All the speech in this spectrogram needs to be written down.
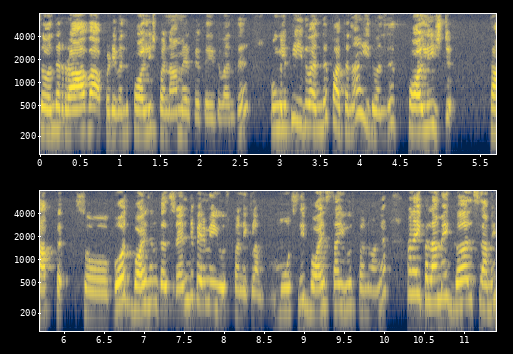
ஸோ வந்து ராவா அப்படி வந்து பாலிஷ் பண்ணாமல் இருக்கிறது இது வந்து உங்களுக்கு இது வந்து பார்த்தோன்னா இது வந்து பாலிஷ்டு காப்பு so both boys and girls ரெண்டு பேருமே யூஸ் பண்ணிக்கலாம். மோஸ்ட்லி பாய்ஸ் தான் யூஸ் பண்ணுவாங்க. ஆனால் இப்போ எல்லாமே கேர்ள்ஸ் எல்லாமே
